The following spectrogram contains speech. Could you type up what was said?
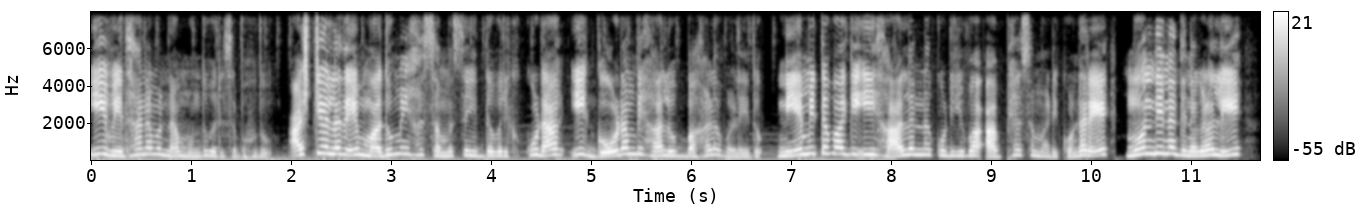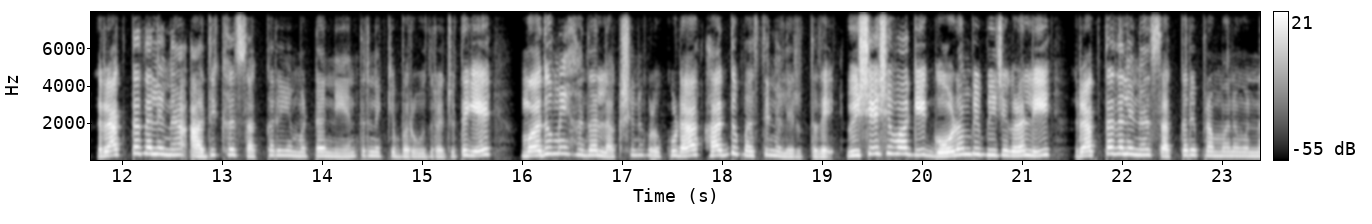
ಈ ವಿಧಾನವನ್ನ ಮುಂದುವರಿಸಬಹುದು. ಅಷ್ಟೇ ಅಲ್ಲದೆ ಮಧುಮೇಹ ಸಮಸ್ಯೆ ಇದ್ದವರಿಗೂ ಕೂಡ ಈ ಗೋಡಂಬಿ ಹಾಲು ಬಹಳ ಒಳ್ಳೆಯದು. ನಿಯಮಿತವಾಗಿ ಈ ಹಾಲನ್ನ ಕುಡಿಯುವ ಅಭ್ಯಾಸ ಮಾಡಿಕೊಂಡರೆ ಮುಂದಿನ ದಿನಗಳಲ್ಲಿ ರಕ್ತದಲ್ಲಿನ ಅಧಿಕ ಸಕ್ಕರೆಯ ಮಟ್ಟ ನಿಯಂತ್ರಣಕ್ಕೆ ಬರುವುದರ ಜೊತೆಗೆ ಮಧುಮೇಹದ ಲಕ್ಷಣಗಳು ಕೂಡ ಹದ್ದುಬಸ್ತಿನಲ್ಲಿರುತ್ತದೆ ವಿಶೇಷವಾಗಿ ಗೋಡಂಬಿ ಬೀಜಗಳಲ್ಲಿ ರಕ್ತದಲ್ಲಿನ ಸಕ್ಕರೆ ಪ್ರಮಾಣವನ್ನ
